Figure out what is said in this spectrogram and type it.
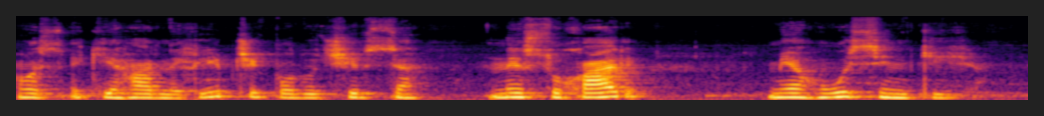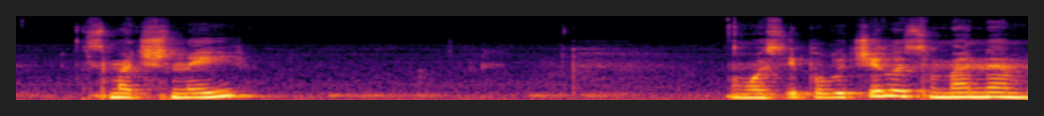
Ось який гарний хлібчик получився. Не сухарь, м'ягусінький, смачний. Ось, і вийшло в мене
